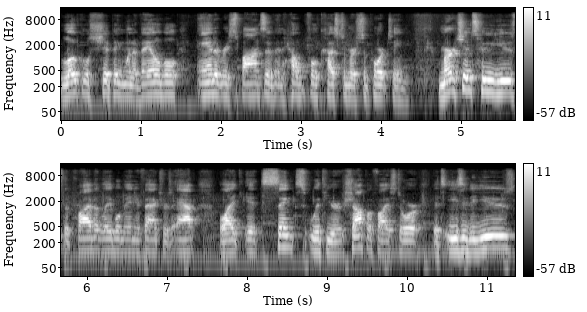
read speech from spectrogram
local shipping when available and a responsive and helpful customer support team merchants who use the private label manufacturers app like it syncs with your Shopify store it's easy to use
